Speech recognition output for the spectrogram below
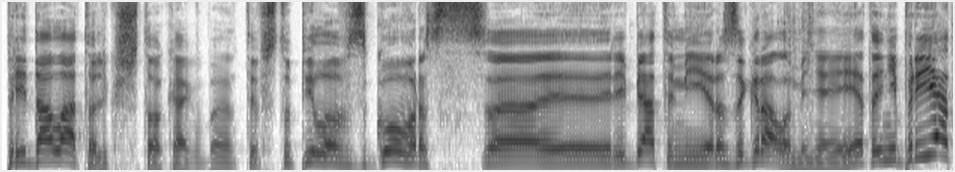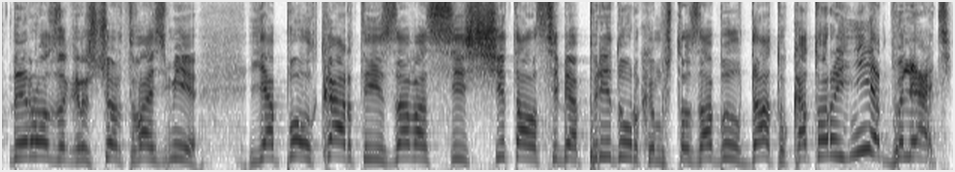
предала только что, как бы. Ты вступила в сговор с э, ребятами и разыграла меня. И это неприятный розыгрыш, черт возьми. Я пол карты из-за вас считал себя придурком, что забыл дату, которой нет, блядь!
